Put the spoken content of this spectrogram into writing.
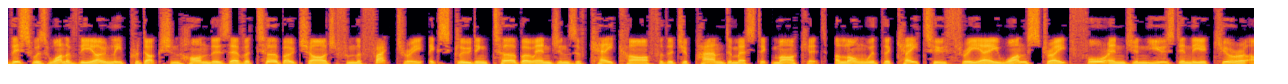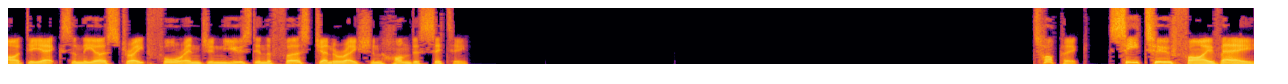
This was one of the only production Hondas ever turbocharged from the factory excluding turbo engines of K-car for the Japan domestic market, along with the K23A1 straight 4 engine used in the Acura RDX and the ER straight 4 engine used in the first generation Honda City. C25A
